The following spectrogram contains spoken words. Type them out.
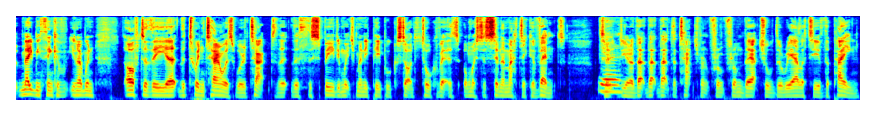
it made me think of you know when after the uh, the twin towers were attacked, the, the the speed in which many people started to talk of it as almost a cinematic event to yeah. you know that, that that detachment from from the actual the reality of the pain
